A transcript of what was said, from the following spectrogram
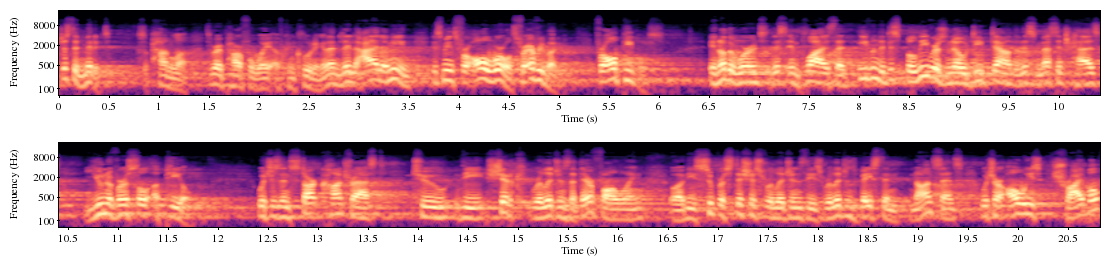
Just admit it. SubhanAllah. It's a very powerful way of concluding. And then, lil alameen, this means for all worlds, for everybody, for all peoples. In other words, this implies that even the disbelievers know deep down that this message has universal appeal, which is in stark contrast to the shirk religions that they're following, or these superstitious religions, these religions based in nonsense, which are always tribal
